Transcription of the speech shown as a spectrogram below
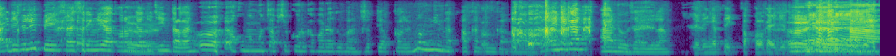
kayak di Filipi saya sering lihat orang jatuh cinta kan. Uh, aku mengucap syukur kepada Tuhan setiap kali mengingat akan engkau. Nah ini kan aduh saya bilang. Jadi inget TikTok kalau kayak gitu. Iya? Nah.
